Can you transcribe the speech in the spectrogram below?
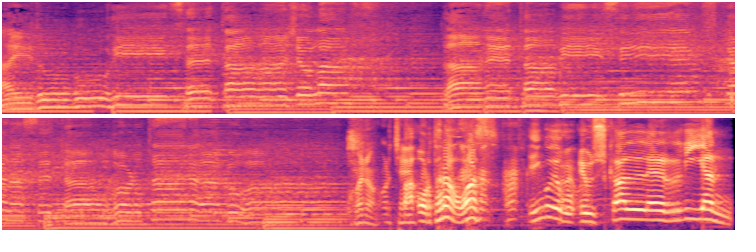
Nahi dugu hitz eta jolas Lan eta bizi euskaraz eta hortaragoa Bueno, hortxe. Ba, hortara goaz, egingo dugu Euskal Herrian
